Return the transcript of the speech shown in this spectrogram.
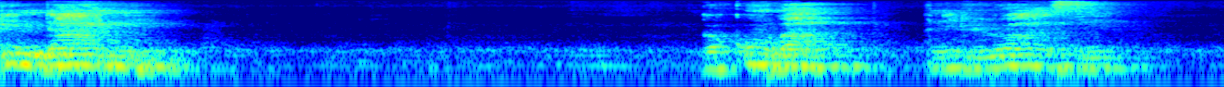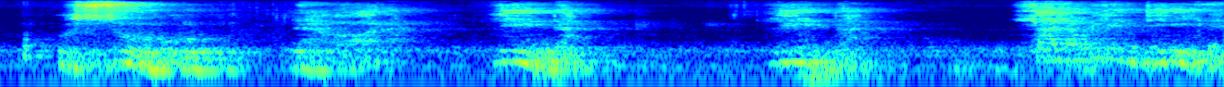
lindani ngokuba anilwazi usuku nehora linda linda. Hlala ulindile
